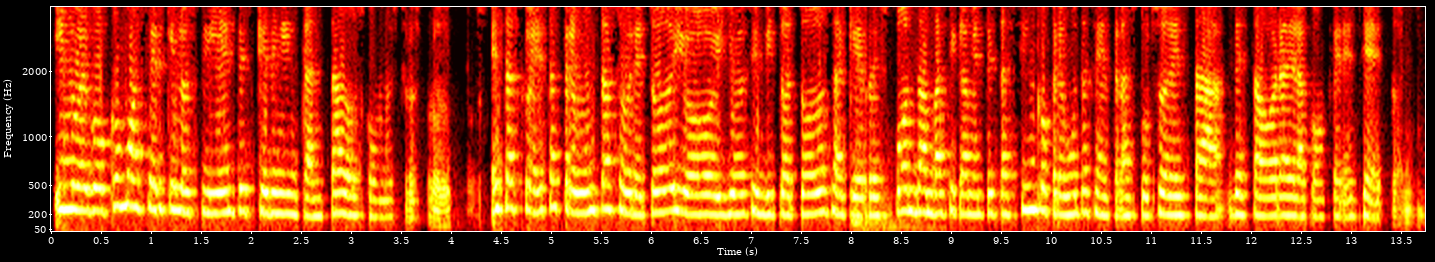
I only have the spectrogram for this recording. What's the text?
Y luego, cómo hacer que los clientes queden encantados con nuestros productos. Estas, estas preguntas, sobre todo, yo, yo os invito a todos a que respondan básicamente estas cinco preguntas en el transcurso de esta, de esta hora de la conferencia de Tony.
